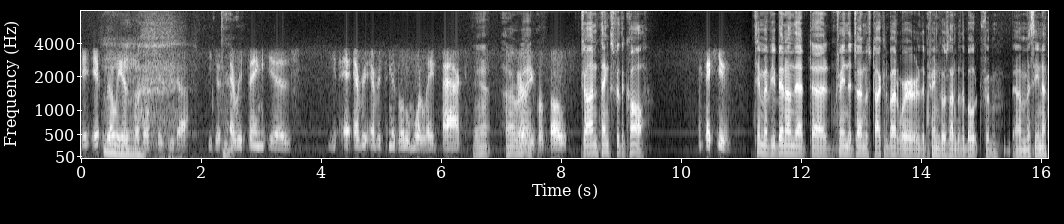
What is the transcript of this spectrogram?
It, it really mm. is La Dolce Vita. You just yeah. everything is every everything is a little more laid back. Yeah. All very right. verbose. John, thanks for the call. Thank you. Tim, have you been on that uh, train that John was talking about, where the train goes onto the boat from uh, Messina?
